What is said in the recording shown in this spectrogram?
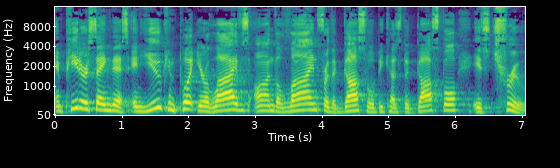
and Peter is saying this, and you can put your lives on the line for the gospel because the gospel is true.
